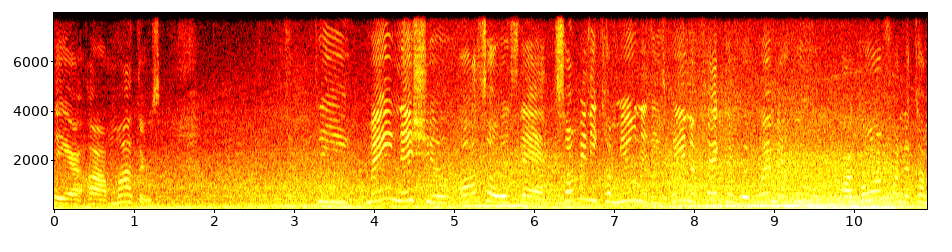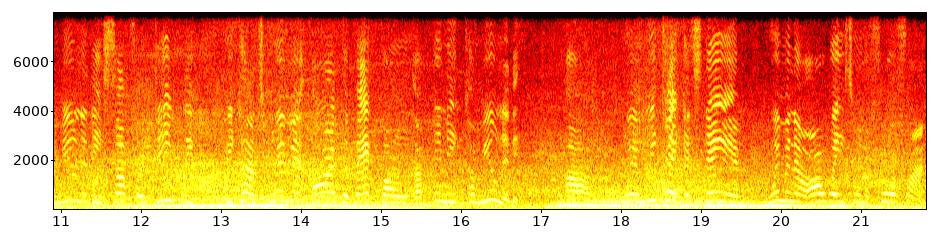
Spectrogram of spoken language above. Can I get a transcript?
their uh, mothers. The main issue also is that so many communities being affected with women who are going from the community suffer deeply because women are the backbone of any community. Um, when we take a stand, women are always on the forefront.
